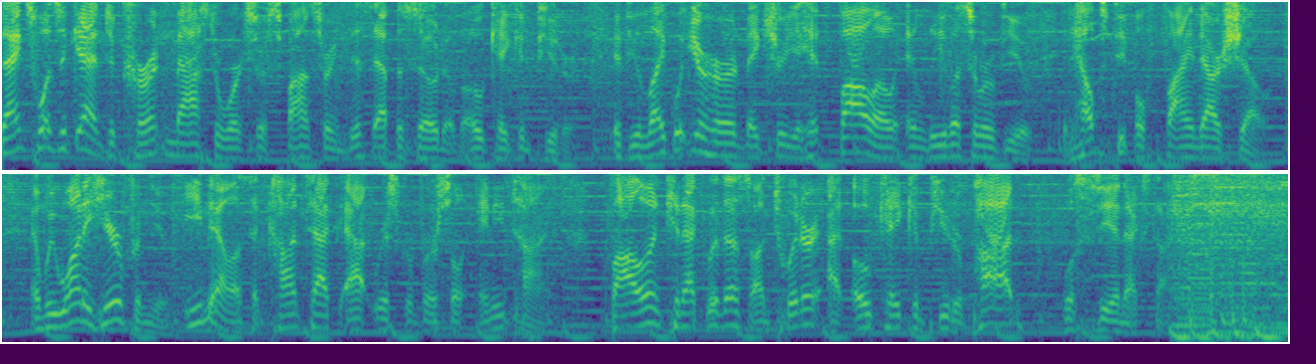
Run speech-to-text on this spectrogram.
Thanks once again to Current Masterworks for sponsoring this episode of OK Computer. If you like what you heard, make sure you hit follow and leave us a review. It helps people find our show. And we want to hear from you. Email us at contact at risk reversal anytime. Follow and connect with us on Twitter at OK Computer Pod. We'll see you next time.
